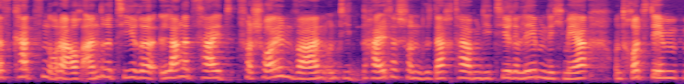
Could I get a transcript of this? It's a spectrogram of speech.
dass Katzen oder auch andere Tiere lange Zeit verschollen waren und die Halter schon gedacht haben, die Tiere leben nicht mehr. Und trotzdem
